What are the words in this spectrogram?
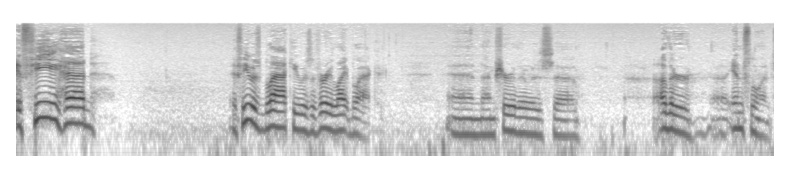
if he had, if he was black, he was a very light black, and I'm sure there was uh, other uh, influence.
